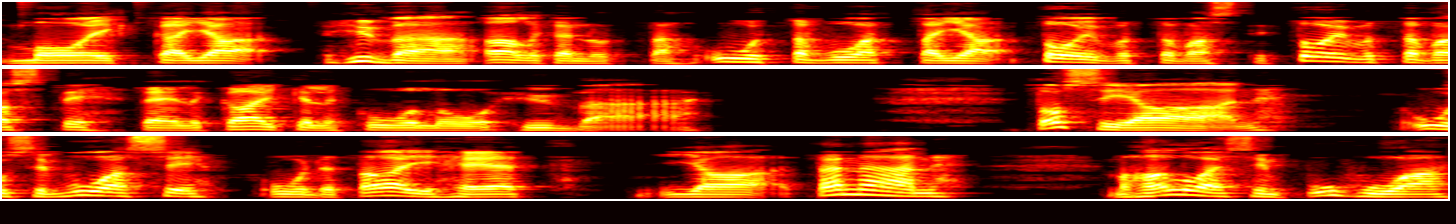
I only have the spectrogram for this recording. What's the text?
Moikka ja hyvää alkanutta uutta vuotta ja toivottavasti, toivottavasti teille kaikille kuuluu hyvää. Tosiaan, uusi vuosi, uudet aiheet ja tänään mä haluaisin puhua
